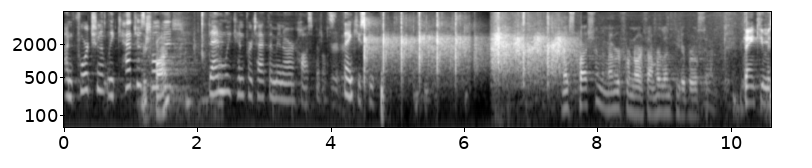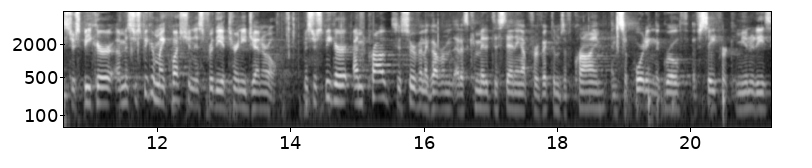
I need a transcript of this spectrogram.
unfortunately catches Response? COVID, then we can protect them in our hospitals. Thank you, Speaker. Next question, the member for Northumberland, Peterborough South. Thank you, Mr. Speaker. Uh, Mr. Speaker, my question is for the Attorney General. Mr. Speaker, I'm proud to serve in a government that is committed to standing up for victims of crime and supporting the growth of safer communities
